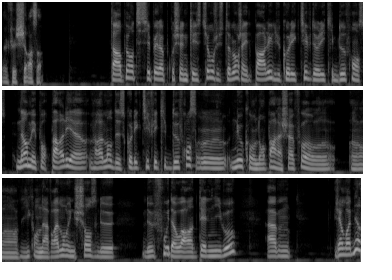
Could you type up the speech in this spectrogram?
réfléchir à ça. Tu as un peu anticipé la prochaine question, justement, j'allais te parler du collectif de l'équipe de France. Non, mais pour parler euh, vraiment de ce collectif équipe de France, nous, quand on en parle à chaque fois, on, dit qu'on a vraiment une chance de, de fou d'avoir un tel niveau. Euh, j'aimerais bien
